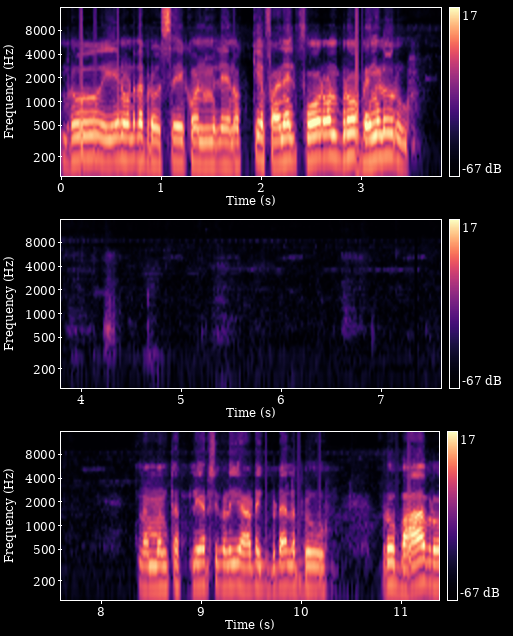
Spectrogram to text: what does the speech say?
bro ಏನು ನೋಡ್ದ bro sake one million okay final four one bro Bengaluru ನಮ್ಮಂಥ ಪ್ಲೇಯರ್ಸ್ಗಳಿಗೆ ಆಡಕ್ಕೆ ಬಿಡಲ್ಲ ಬ್ರೋ ಬ್ರೋ ಬಾ ಬ್ರೋ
